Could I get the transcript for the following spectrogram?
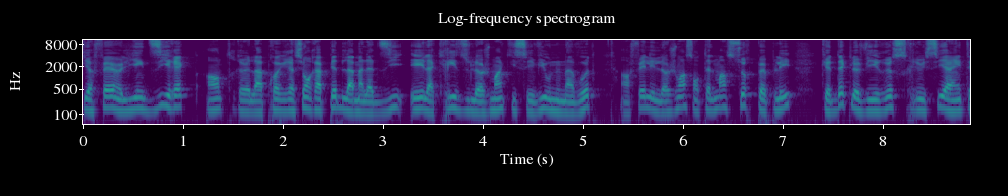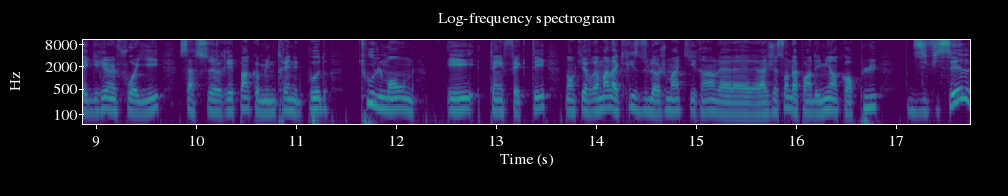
qui a fait un lien direct entre la progression rapide de la maladie et la crise du logement qui sévit au Nunavut. En fait, les logements sont tellement surpeuplés que dès que le virus réussit à intégrer un foyer, ça se répand comme une traînée de poudre. Tout le monde est infecté. Donc, il y a vraiment la crise du logement qui rend la, gestion de la pandémie encore plus difficile.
